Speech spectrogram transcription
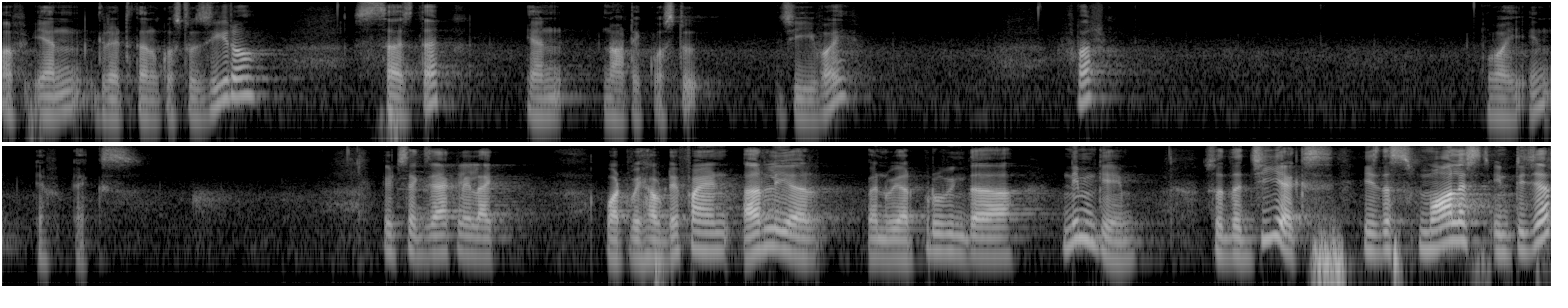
of n greater than or equals to 0 such that n not equals to gy for y in fx. It is exactly like what we have defined earlier when we are proving the NIM game. So, the gx is the smallest integer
